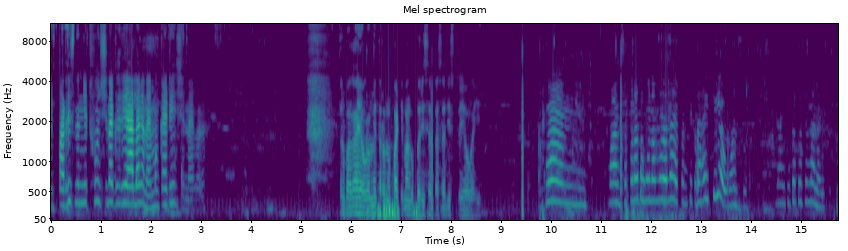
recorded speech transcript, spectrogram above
ती पाडदिसनं नीट होऊन ना घरी आला का नाही मग काय टेन्शन नाही बघा. तर बघा हे बघा मित्रांनो पाठीमागं परिसर कसा दिसतोय हे बघा ही. कोण? माणसं पण आता उन्हामुळं नाही पण तिकडं आहे ती यावं माणसं. नाही तिथं कसं म्हणायचं?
